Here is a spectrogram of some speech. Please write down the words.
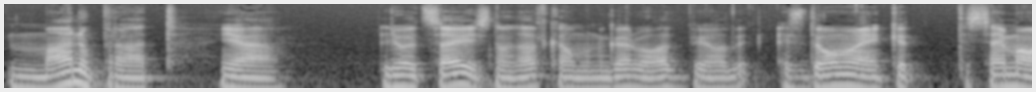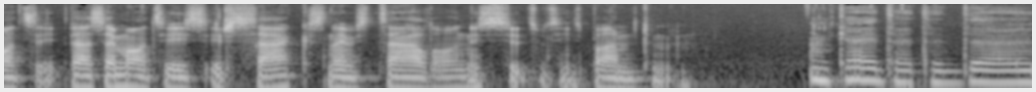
manuprāt, jā, ļoti saīsinot atkal manu garo atbildi, es domāju, ka tas emocija, tās emocijas ir sekas, nevis cēlonis sirdsapziņas pārmetumiem. Okay, tad uh,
